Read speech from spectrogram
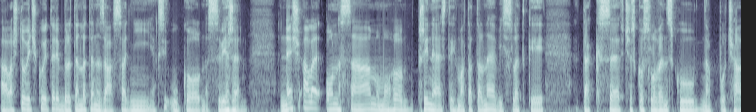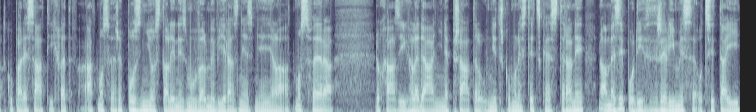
A Laštovičkovi tedy byl tenhle ten zásadní jaksi úkol svěřen. Než ale on sám mohl přinést ty hmatatelné výsledky, tak se v Československu na počátku 50. let v atmosféře pozdního stalinismu velmi výrazně změnila atmosféra dochází k hledání nepřátel uvnitř komunistické strany. No a mezi podezřelými se ocitají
